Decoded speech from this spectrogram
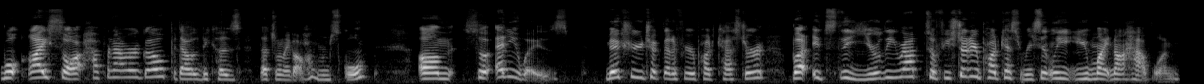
well, I saw it half an hour ago, but that was because that's when I got home from school. Um, so anyways, Make sure you check that if you're a podcaster, but it's the yearly wrap. So if you started your podcast recently, you might not have one.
